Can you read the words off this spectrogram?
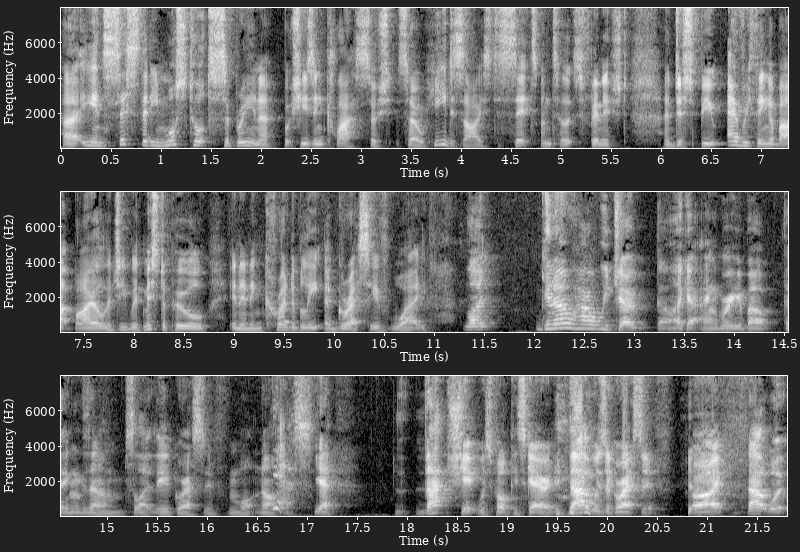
Uh, he insists that he must talk to Sabrina, but she's in class, so, she, so he decides to sit until it's finished and dispute everything about biology with Mr. Pool in an incredibly aggressive way. Like, you know how we joke that I get angry about things and I'm slightly aggressive and whatnot? Yes. Yeah. Th- That shit was fucking scary. That was aggressive. Alright? That was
